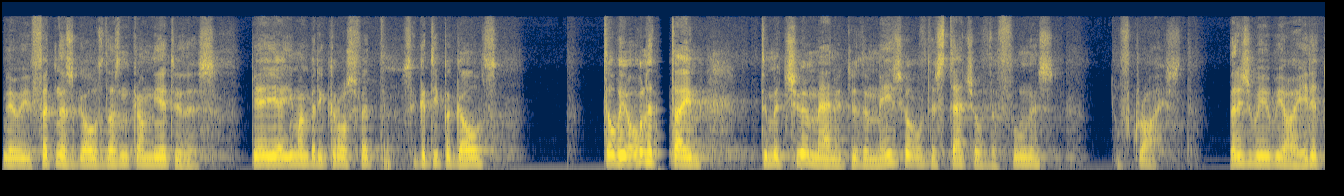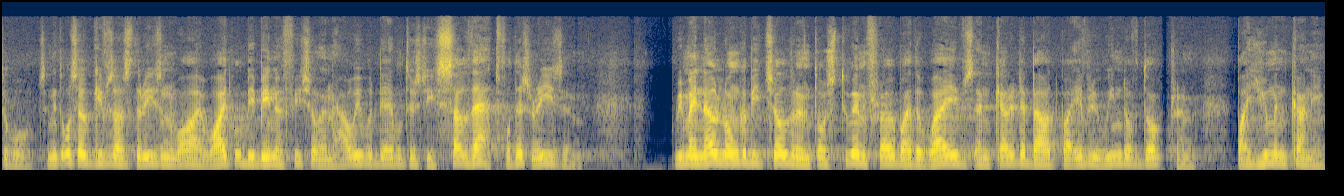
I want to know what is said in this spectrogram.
Maybe fitness goals doesn't come near to this. Ben jy iemand by die CrossFit, sulke tipe goals? Till we all attain to mature man to the measure of the stature of the fullness of Christ. That is where we are headed towards. And it also gives us the reason why, why it will be beneficial and how we would be able to see. So that, for this reason, we may no longer be children tossed to and fro by the waves and carried about by every wind of doctrine, by human cunning,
